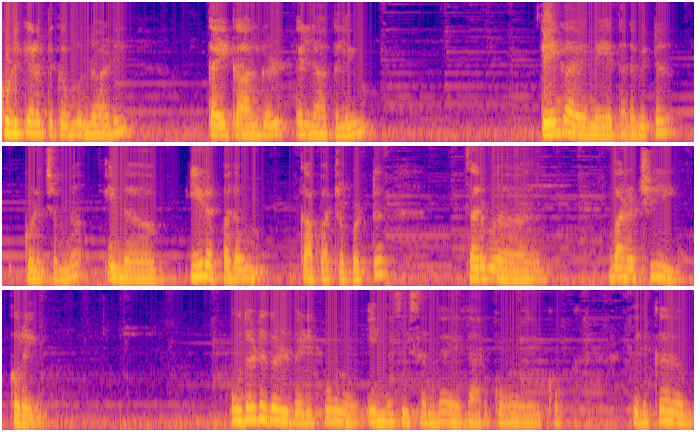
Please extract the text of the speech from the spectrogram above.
குளிக்கிறதுக்கு முன்னாடி கை கால்கள் எல்லாத்துலேயும் தேங்காய் எண்ணெயை தடவிட்டு குளிச்சோம்னா இந்த ஈரப்பதம் காப்பாற்றப்பட்டு சரும வறட்சி குறையும். உதடுகள் வெடிப்பும் இந்த சீசன்ல எல்லாருக்கும் இருக்கும். இதுக்கு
